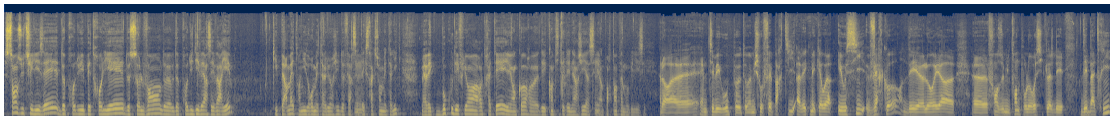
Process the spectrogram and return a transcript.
sans utiliser de produits pétroliers, de solvants, de produits divers et variés qui permettent en hydrométallurgie de faire cette mm. extraction métallique, mais avec beaucoup d'effluents à retraiter et encore euh, des quantités d'énergie assez importantes à mobiliser. Alors, euh, MTB Group, euh, Thomas Michaud fait partie avec Mekawer et aussi Vercor, des lauréats France 2030 pour le recyclage des, des batteries.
